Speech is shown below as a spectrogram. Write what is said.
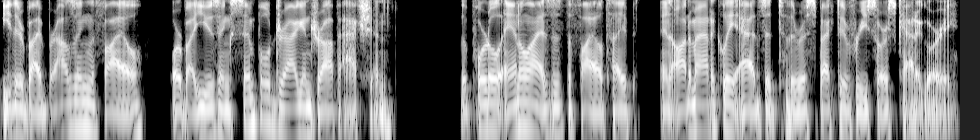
either by browsing the file or by using simple drag and drop action. The portal analyzes the file type and automatically adds it to the respective resource category.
